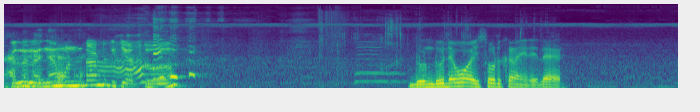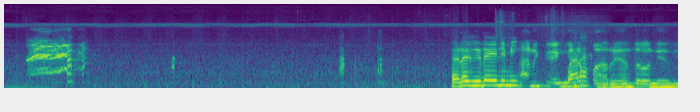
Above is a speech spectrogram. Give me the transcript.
അല്ലല്ല ഞാൻ മിണ്ടാണ്ടിരിക്കട്ടോ ദുണ്ടുവിന്റെ വോയിസ് കൊടുക്കണേ അല്ലേ? എടാ ഇവിടെ എനിമി അനക്ക് എങ്ങനെ പറയാൻ തോന്നിയത്?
